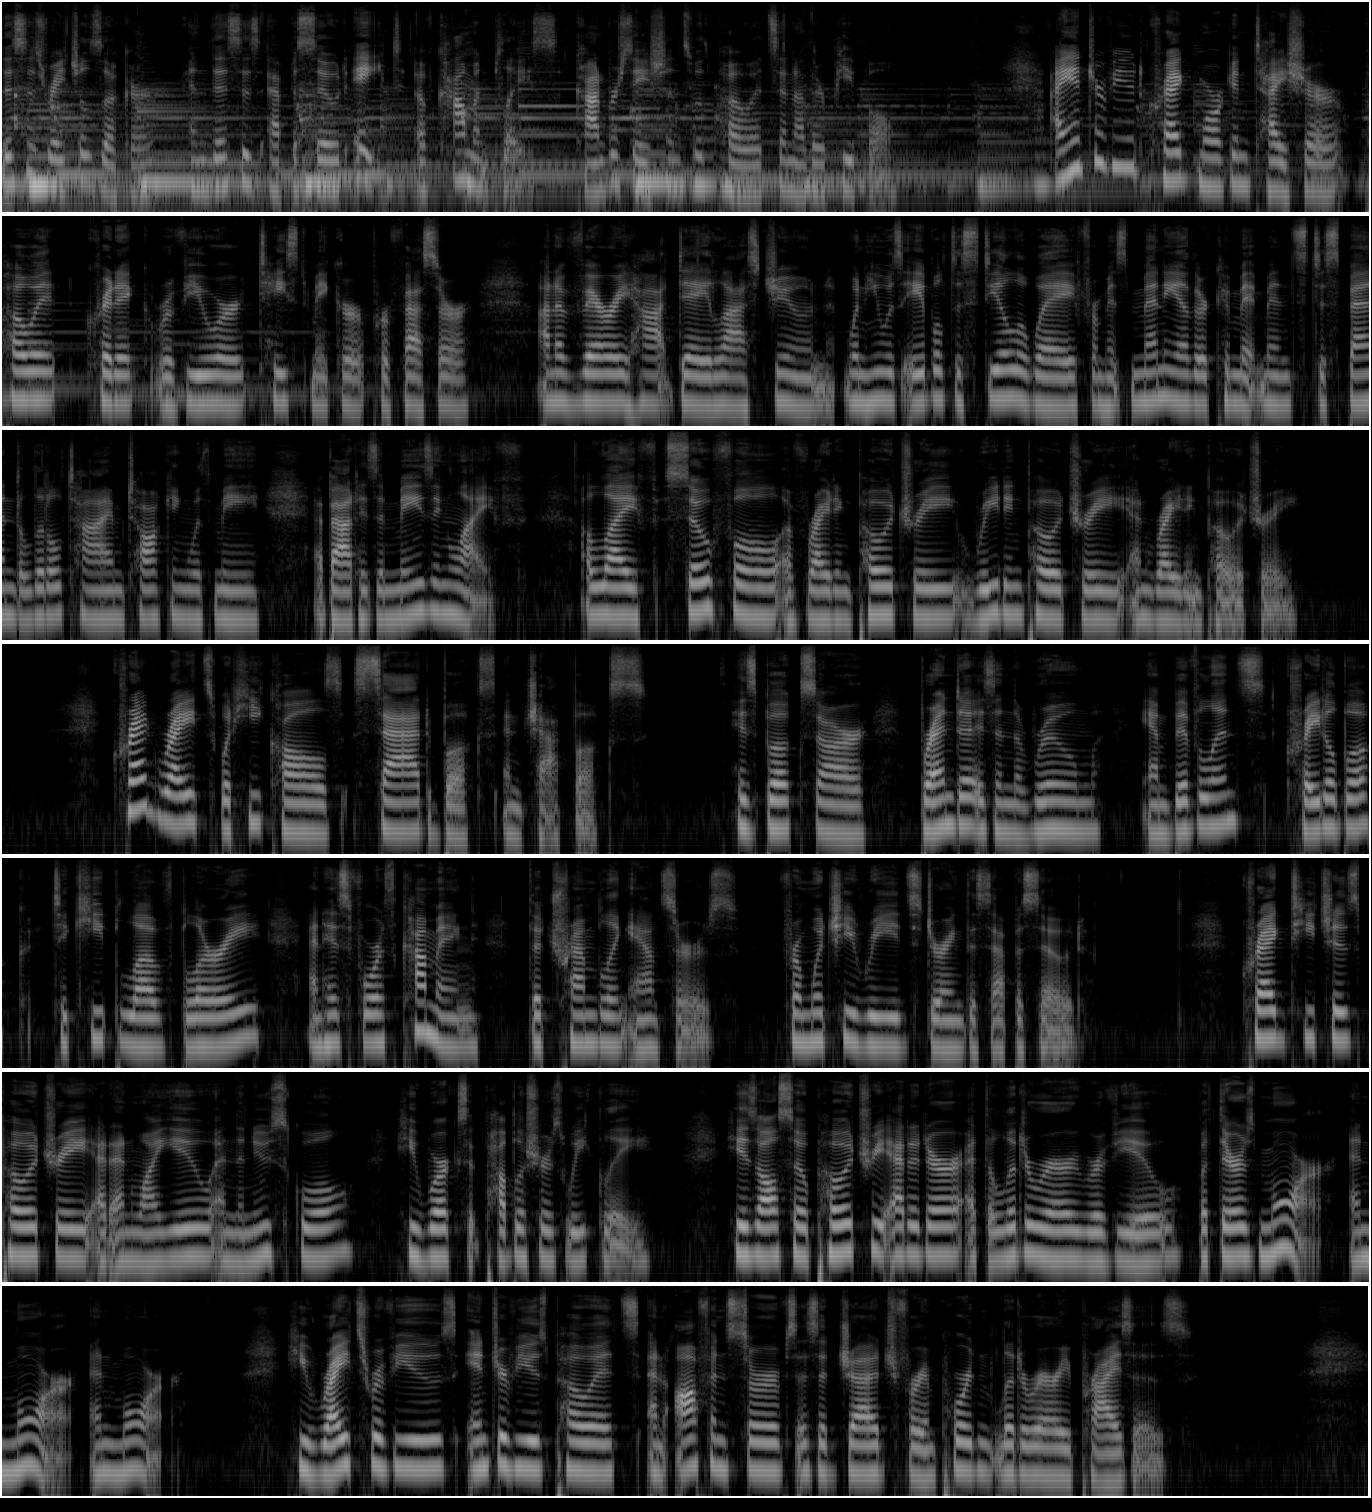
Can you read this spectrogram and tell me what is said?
This is Rachel Zucker, and this is episode 8 of Commonplace Conversations with Poets and Other People. I interviewed Craig Morgan Teicher, poet, critic, reviewer, tastemaker, professor, on a very hot day last June when he was able to steal away from his many other commitments to spend a little time talking with me about his amazing life, a life so full of writing poetry, reading poetry, and writing poetry. Craig writes what he calls sad books and chapbooks. His books are Brenda is in the Room, Ambivalence, Cradle Book, To Keep Love Blurry, and his forthcoming The Trembling Answers, from which he reads during this episode. Craig teaches poetry at NYU and the New School. He works at Publishers Weekly. He is also poetry editor at the Literary Review, but there's more and more and more. He writes reviews, interviews poets, and often serves as a judge for important literary prizes.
